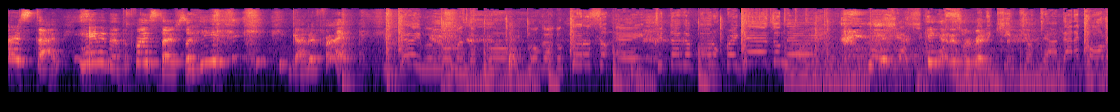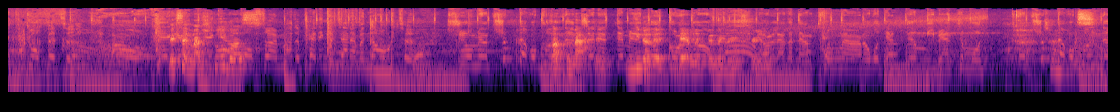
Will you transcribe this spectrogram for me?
first time. He hated it the first time, so he, he got it right. he got his revenge. They said my school bus. Not the math thing. You know that deadly in the green screen. Chinese.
